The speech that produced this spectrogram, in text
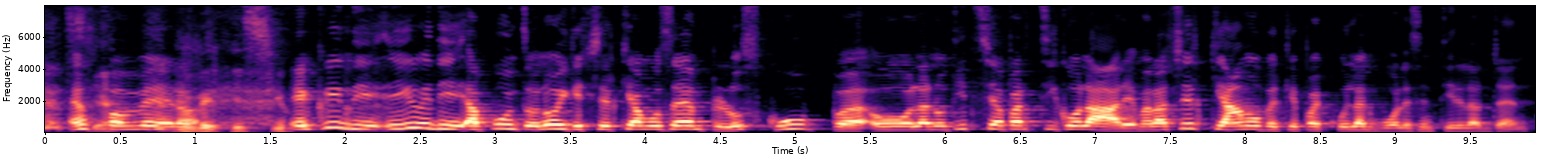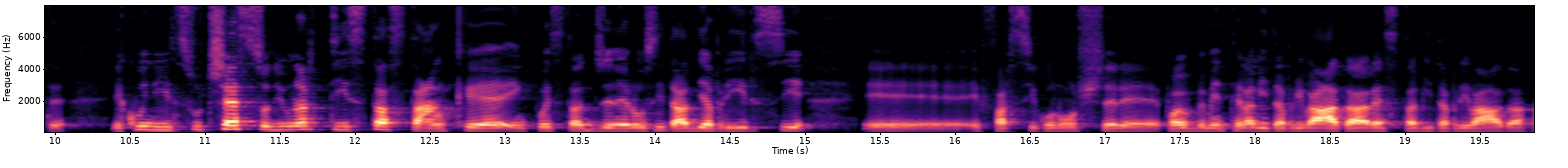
è un po' vero. E quindi, quindi, appunto noi che cerchiamo sempre lo scoop o la notizia particolare, ma la cerchiamo perché poi è quella che vuole sentire la gente e quindi il successo di un artista sta anche in questa generosità di aprirsi e, e farsi conoscere. Poi ovviamente la vita privata resta vita privata,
